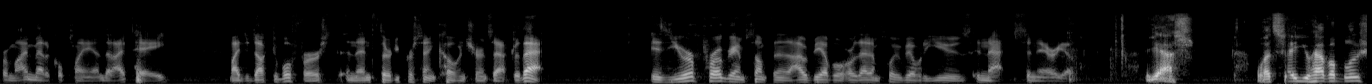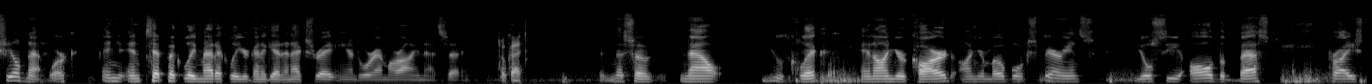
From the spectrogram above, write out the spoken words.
from my medical plan that I pay my deductible first and then 30% co-insurance after that is your program something that I would be able or that employee would be able to use in that scenario? Yes. Let's say you have a Blue Shield network, and, and typically medically you're going to get an X-ray and or MRI in that setting. Okay. So now you click, and on your card, on your mobile experience, you'll see all the best priced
